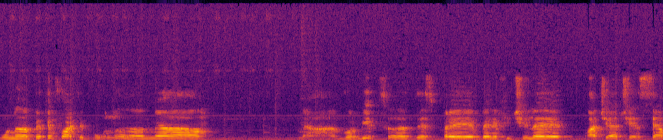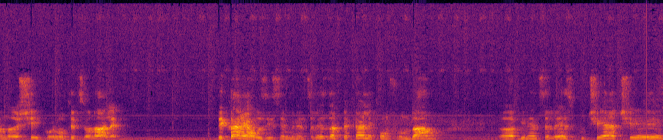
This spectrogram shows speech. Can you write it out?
un uh, prieten foarte bun uh, mi-a, mi-a vorbit uh, despre beneficiile a ceea ce înseamnă shake-uri nutriționale, de care auzisem, bineînțeles, dar pe care le confundam, bineînțeles, cu ceea ce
